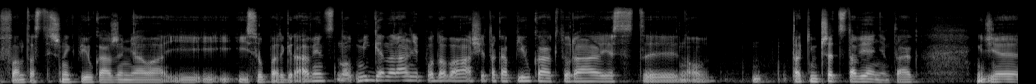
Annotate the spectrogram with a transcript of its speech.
fantastycznych piłkarzy miała i, i, i super gra, więc no, mi generalnie podobała się taka piłka, która jest y, no, takim przedstawieniem, tak? Gdzie,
